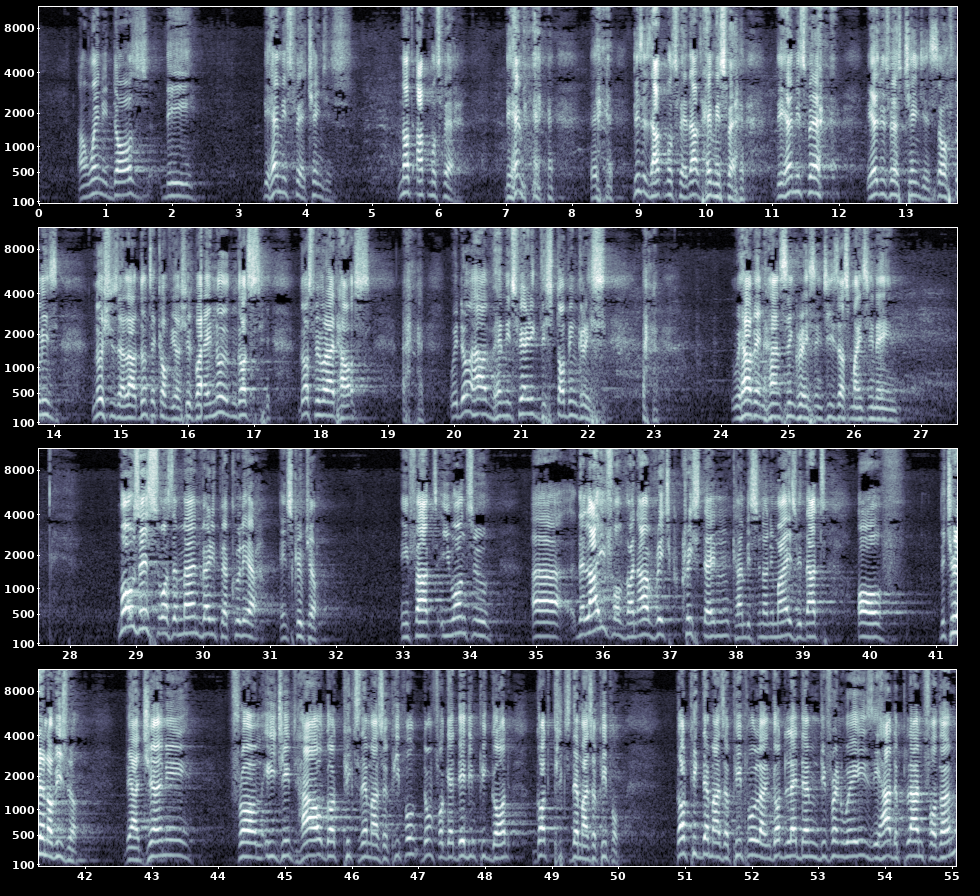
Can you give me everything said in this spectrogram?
And when he does, the, the hemisphere changes. Not atmosphere. The hem- this is atmosphere, that's hemisphere. The hemisphere, hemisphere changes. So please, no shoes allowed. Don't take off your shoes. But I know God's, God's favorite house, we don't have hemispheric disturbing grace. we have enhancing grace in Jesus' mighty name. Moses was a man very peculiar in scripture. In fact, you want to, uh, the life of an average Christian can be synonymized with that of the children of Israel. Their journey from Egypt, how God picked them as a people. Don't forget, they didn't pick God, God picked them as a people. God picked them as a people and God led them different ways. He had a plan for them.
